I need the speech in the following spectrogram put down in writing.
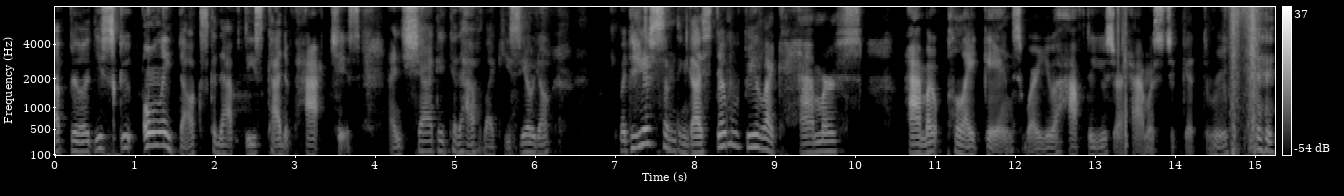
ability scoot only dogs can have these kind of hatches and shaggy could have like his yo-yo but here's something guys there will be like hammers hammer play games where you have to use your hammers to get through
